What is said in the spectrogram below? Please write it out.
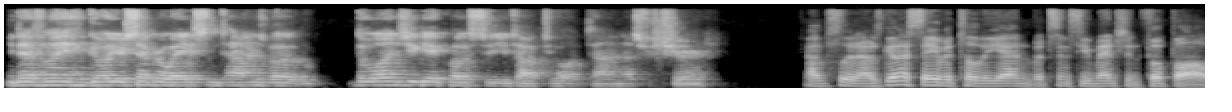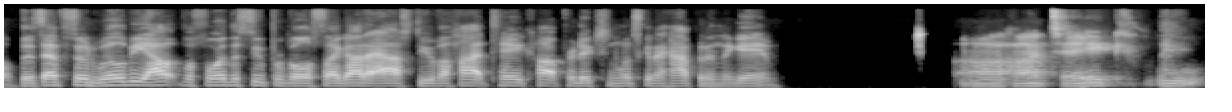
you definitely go your separate ways sometimes, but the ones you get close to, you talk to all the time. That's for sure. Absolutely. I was gonna save it till the end, but since you mentioned football, this episode will be out before the Super Bowl, so I gotta ask, do you have a hot take, hot prediction? What's gonna happen in the game? Uh, hot take. Ooh.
